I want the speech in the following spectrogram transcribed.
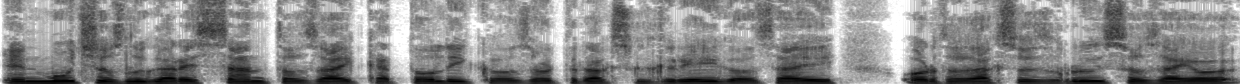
en muchos lugares santos hay católicos, ortodoxos griegos, hay ortodoxos rusos, hay or-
